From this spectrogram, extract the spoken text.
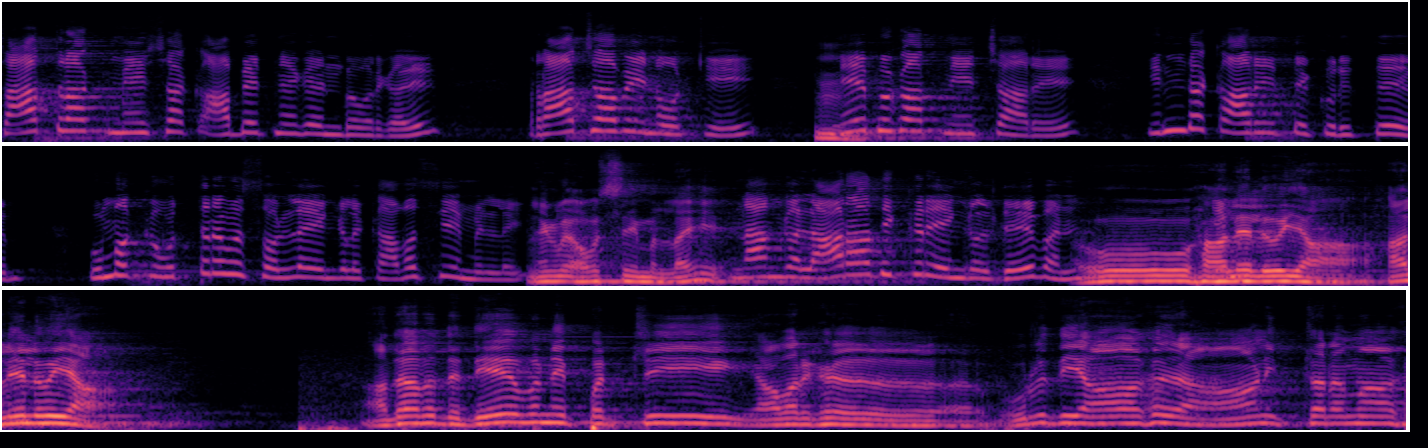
சாத்ராக் மேஷாக் ஆபேத்நேகோ என்பவர்கள் ராஜாவை நோக்கி நேபுகாத் நேச்சாரு இந்த காரியத்தை குறித்து உமக்கு உத்தரவு சொல்ல எங்களுக்கு அவசியம் இல்லை எங்களுக்கு அவசியம் இல்லை நாங்கள் ஆராதிக்கிற எங்கள் தேவன். ஓ ஹalleluya ஹalleluya. அதாவது தேவனை பற்றி அவர்கள் உறுதியாக ஆணித்தரமாக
